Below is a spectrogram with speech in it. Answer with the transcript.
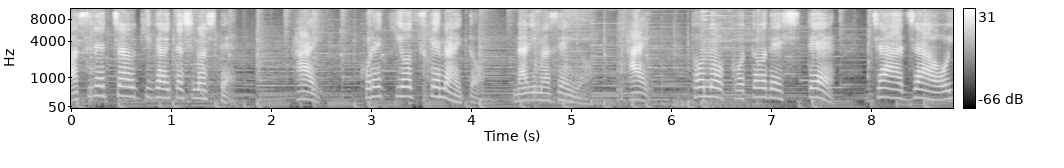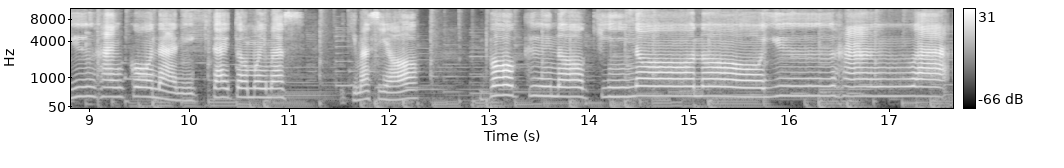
忘れちゃう気がいたしまして。はい。これ気をつけないとなりませんよ。はい。とのことでしてじゃあじゃあお夕飯コーナーに行きたいと思います。いきますよ。僕の昨日の夕飯は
